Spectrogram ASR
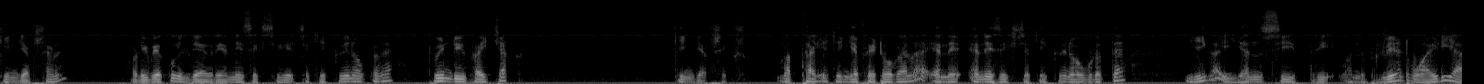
ಕಿಂಗ್ ಎಫ್ ಸೆವೆನ್ ಹೊಡಿಬೇಕು ಇಲ್ಲದೆ ಆದರೆ ಎನ್ ಇ ಸಿಕ್ಸ್ಗೆ ಚೆಕ್ಗೆ ಕ್ವೀನ್ ಹೋಗ್ತದೆ. Queen d five check king f six ಮತ್ತು ಹಾಗೆ ಕಿಂಗ್ ಎಫ್ ಏಟ್ ಹೋಗಲ್ಲ N e N e six ಚಕ್ಕಿ ಕ್ವೀನ್ ಹೋಗ್ಬಿಡುತ್ತೆ. ಈಗ ಎನ್ ಸಿ ತ್ರೀ ಒಂದು brilliant idea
